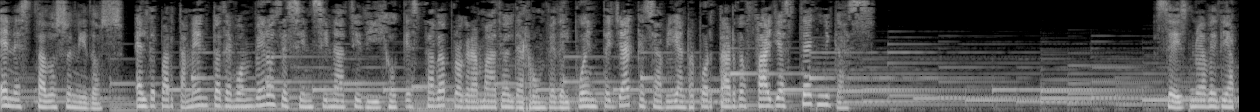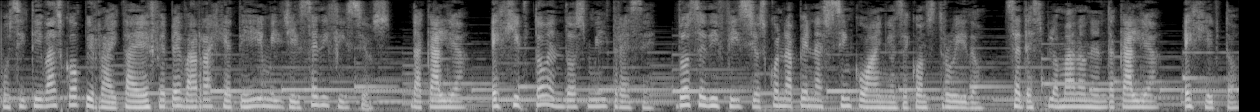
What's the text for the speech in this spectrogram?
en Estados Unidos. El Departamento de Bomberos de Cincinnati dijo que estaba programado el derrumbe del puente ya que se habían reportado fallas técnicas. 69 diapositivas Copyright AFP barra GT Images Edificios, Dacalia, Egipto en 2013, dos edificios con apenas 5 años de construido, se desplomaron en Dacalia, Egipto.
